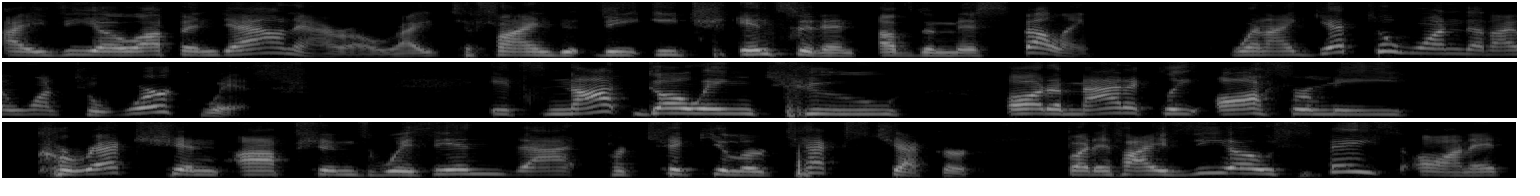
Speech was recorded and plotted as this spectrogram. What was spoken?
I VO up and down arrow, right, to find the each incident of the misspelling. When I get to one that I want to work with, it's not going to automatically offer me correction options within that particular text checker. But if I VO space on it,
